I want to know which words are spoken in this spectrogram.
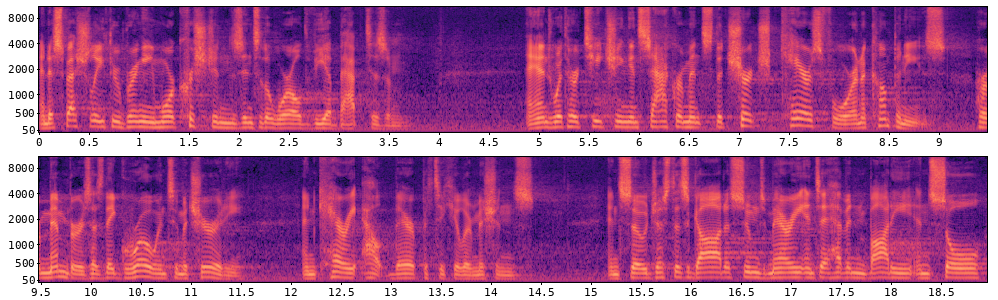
and especially through bringing more Christians into the world via baptism. And with her teaching and sacraments, the church cares for and accompanies her members as they grow into maturity and carry out their particular missions. And so, just as God assumed Mary into heaven, body and soul,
